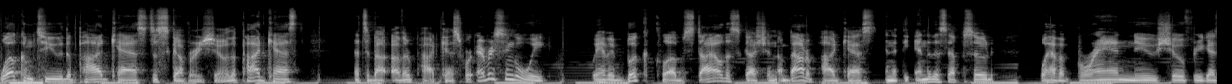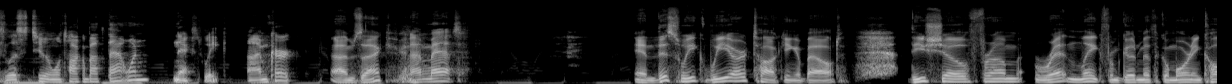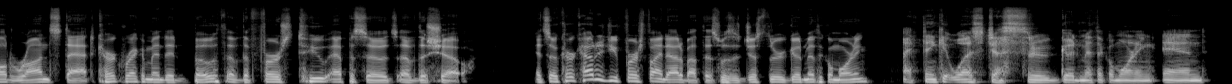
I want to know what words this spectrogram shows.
Welcome to the Podcast Discovery Show, the podcast that's about other podcasts, where every single week we have a book club style discussion about a podcast. And at the end of this episode, we'll have a brand new show for you guys to listen to, and we'll talk about that one next week. I'm Kirk. I'm Zach. And I'm Matt. And this week we are talking about the show from Rhett and Link from Good Mythical Morning called Ronstadt. Kirk recommended both of the first two episodes of the show. And so, Kirk, how did you first find out about this? Was it just through Good Mythical Morning? I think it was just through Good Mythical Morning. And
